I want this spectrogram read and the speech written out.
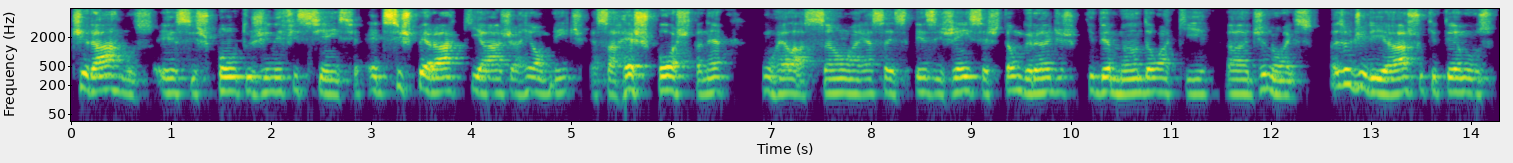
tirarmos esses pontos de ineficiência. É de se esperar que haja realmente essa resposta, né, com relação a essas exigências tão grandes que demandam aqui uh, de nós. Mas eu diria, acho que temos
